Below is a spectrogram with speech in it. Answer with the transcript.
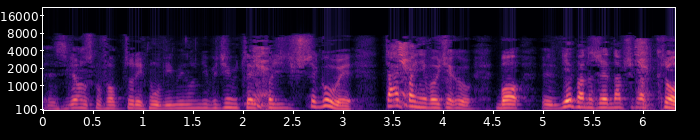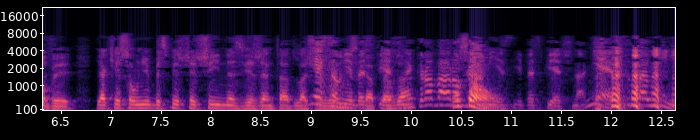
związków, o których mówimy. No nie będziemy tutaj Nie. wchodzić w szczegóły. Tak, Nie. panie Wojciechu, bo y, wie pan, że na przykład krowy, jakie są niebezpieczne, czy inne zwierzęta dla Nie środowiska, są niebezpieczne. prawda? Krowa No rogami jest niebezpieczna. Nie, zupełnie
